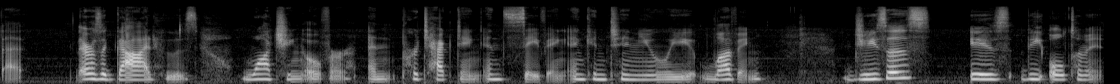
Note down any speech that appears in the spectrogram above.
that there's a God who's watching over and protecting and saving and continually loving. Jesus is the ultimate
